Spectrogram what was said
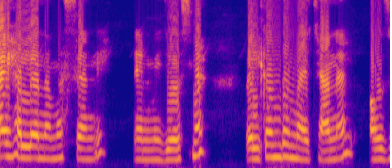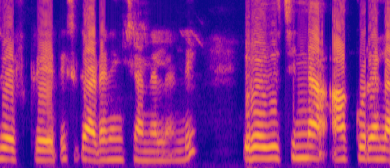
హాయ్ హలో నమస్తే అండి. నేను మీ Jyotsna. Welcome to my channel housewife creatives gardening channel అండి. ఈరోజు చిన్న ఆకుకూరల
